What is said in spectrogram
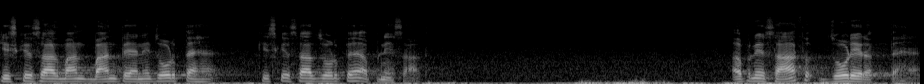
किसके साथ बाँध, बांधते यानी जोड़ते हैं? किसके साथ जोड़ते हैं? अपने साथ। अपने साथ जोड़े रखते हैं।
